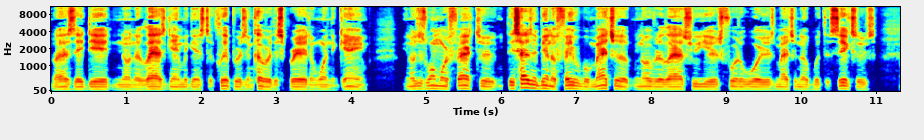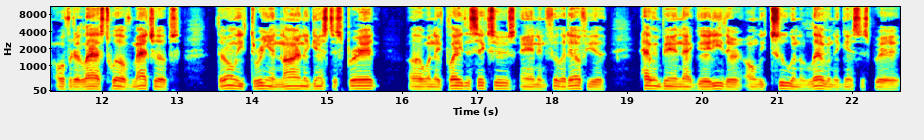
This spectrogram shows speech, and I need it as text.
you know, as they did, you know, in their last game against the Clippers and covered the spread and won the game. You know, just one more factor. This hasn't been a favorable matchup, you know, over the last few years for the Warriors matching up with the Sixers. Over the last 12 matchups, they're only three and nine against the spread uh, when they played the Sixers, and in Philadelphia, haven't been that good either. Only two and eleven against the spread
